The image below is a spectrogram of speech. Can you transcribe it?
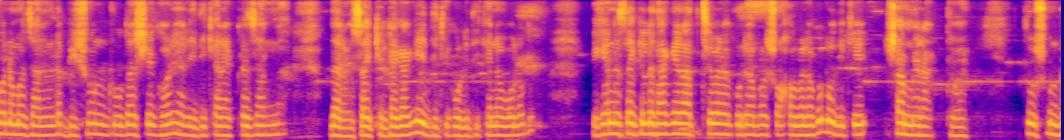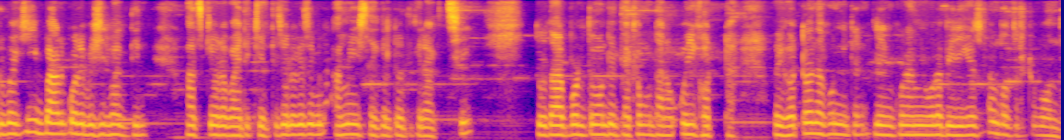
পর আমার জানলাটা ভীষণ রোদ আসে ঘরে, আর এদিকে আর একটা জানলা। দাঁড়ায় সাইকেলটাকে আগে এদিকে করে দিই কেন বলো এখানে সাইকেলটা থাকে রাত্রেবেলা করে, আবার সকালবেলা করে ওদিকে সামনে রাখতে হয়। তো সন্টু পাখি বার করে বেশিরভাগ দিন। আজকে ওরা বাইরে খেলতে চলে গেছে বলে আমি এই সাইকেলটা ওদিকে রাখছি। তো তারপর তোমাদের দেখাবো, দাঁড়াও, ওই ঘরটা। ওই ঘরটাও দেখো এটা ক্লিন করে আমি ওরা বেরিয়ে গেছিলাম ততটা একটু বন্ধ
